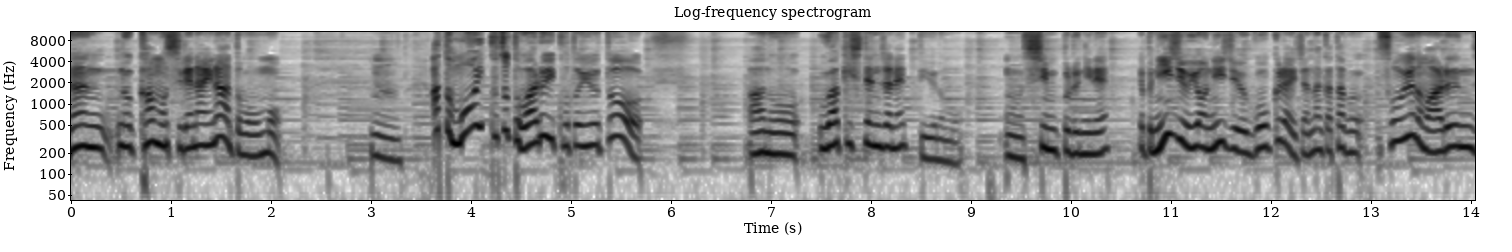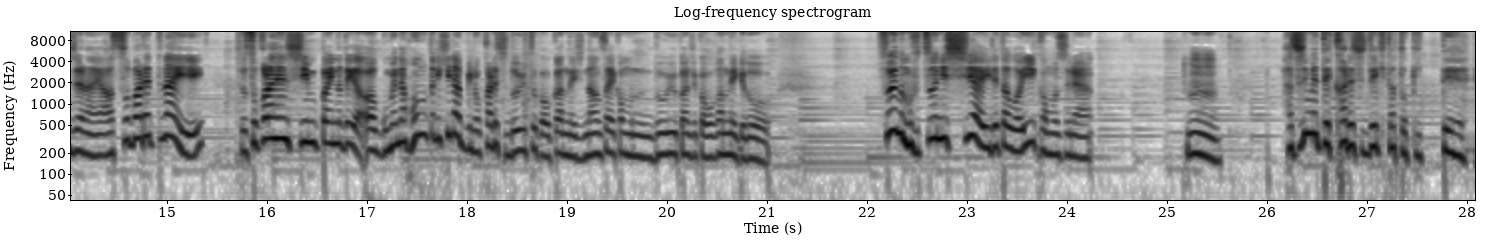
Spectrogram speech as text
なんのかもしれないなとも思う。うん。あともう一個ちょっと悪いこと言うと、あの、浮気してんじゃねっていうのも、うん、シンプルにね。やっぱ24、25くらいじゃん。なんか多分、そういうのもあるんじゃない？遊ばれてない？そこら辺心配になってきた。あ、ごめんね。本当にひなぴの彼氏どういう人かわかんないし、何歳かもどういう感じかわかんないけど、そういうのも普通に視野入れた方がいいかもしれん。うん。初めて彼氏できた時って、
